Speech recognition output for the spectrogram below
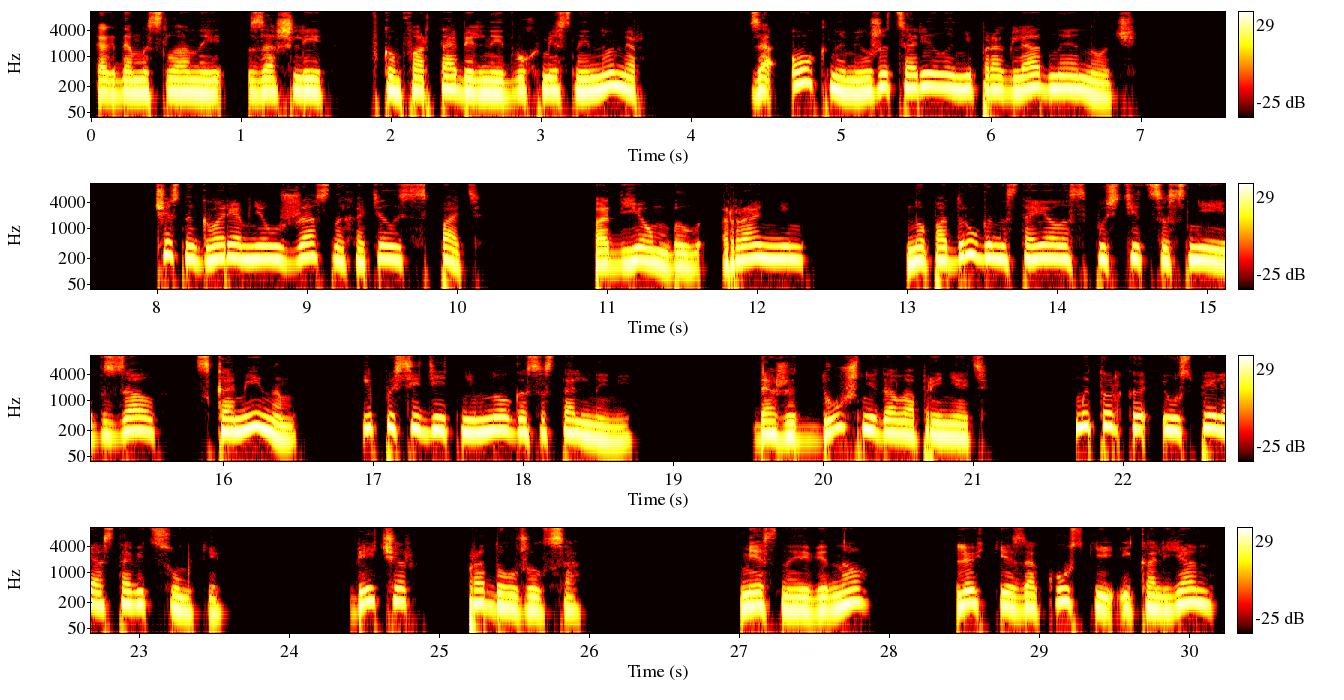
Когда мы с Ланой зашли в комфортабельный двухместный номер, за окнами уже царила непроглядная ночь. Честно говоря, мне ужасно хотелось спать. Подъем был ранним, но подруга настояла спуститься с ней в зал с камином и посидеть немного с остальными. Даже душ не дала принять. Мы только и успели оставить сумки. Вечер продолжился. Местное вино, легкие закуски и кальян,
